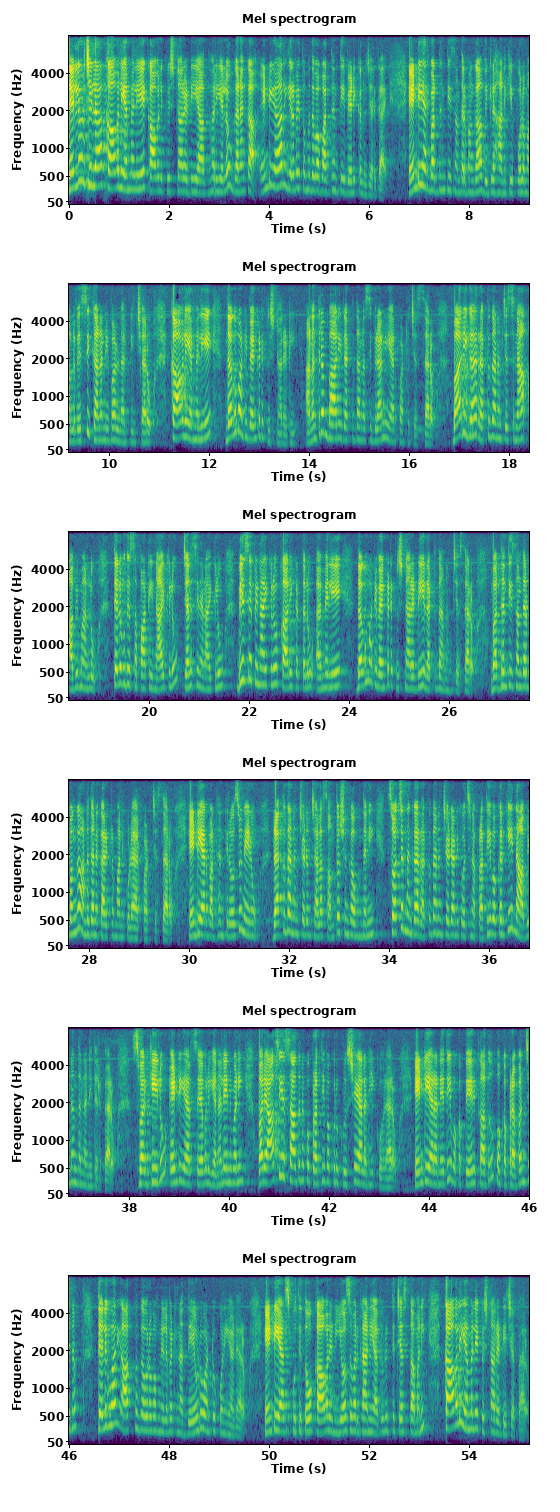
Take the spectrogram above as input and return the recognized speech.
నెల్లూరు జిల్లా కావలి ఎమ్మెల్యే కావలి కృష్ణారెడ్డి ఆధ్వర్యంలో ఘనంగా ఎన్టీఆర్ ఇరవై తొమ్మిదవ వర్ధంతి వేడుకలు జరిగాయి. ఎన్టీఆర్ వర్ధంతి సందర్భంగా విగ్రహానికి పూలమాల వేసి ఘన నివాళులర్పించారు కావలి ఎమ్మెల్యే దగ్గుబాటి వెంకట కృష్ణారెడ్డి అనంతరం భారీ రక్తదాన శిబిరాన్ని ఏర్పాట్లు చేశారు. భారీగా రక్తదానం చేసిన అభిమానులు తెలుగుదేశం పార్టీ నాయకులు జనసేన నాయకులు బీజేపీ నాయకులు కార్యకర్తలు ఎమ్మెల్యే దగ్గుమాటి వెంకట కృష్ణారెడ్డి రక్తదానం చేశారు. వర్ధంతి సందర్భంగా అన్నదాన కార్యక్రమాన్ని కూడా ఏర్పాటు చేశారు. ఎన్టీఆర్ వర్ధంతి రోజు నేను రక్తదానం చేయడం చాలా సంతోషంగా ఉందని స్వచ్ఛందంగా రక్తదానం చేయడానికి వచ్చిన ప్రతి ఒక్కరికి నా అభినందనలని తెలిపారు. స్వర్గీయులు ఎన్టీఆర్ సేవలు ఎనలేనివని వారి ఆశయ సాధనకు ప్రతి ఒక్కరూ కృషి చేయాలని కోరారు. ఎన్టీఆర్ అనేది ఒక పేరు కాదు ఒక ప్రపంచనం తెలుగువారి ఆత్మగౌరవం నిలబెట్టిన దేవుడు అంటూ కొనియాడారు. ఎన్టీఆర్ స్ఫూర్తితో కావలి నియోజకవర్గాన్ని అభివృద్ధి చేస్తామని కావలి ఎమ్మెల్యే కృష్ణారెడ్డి చెప్పారు.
